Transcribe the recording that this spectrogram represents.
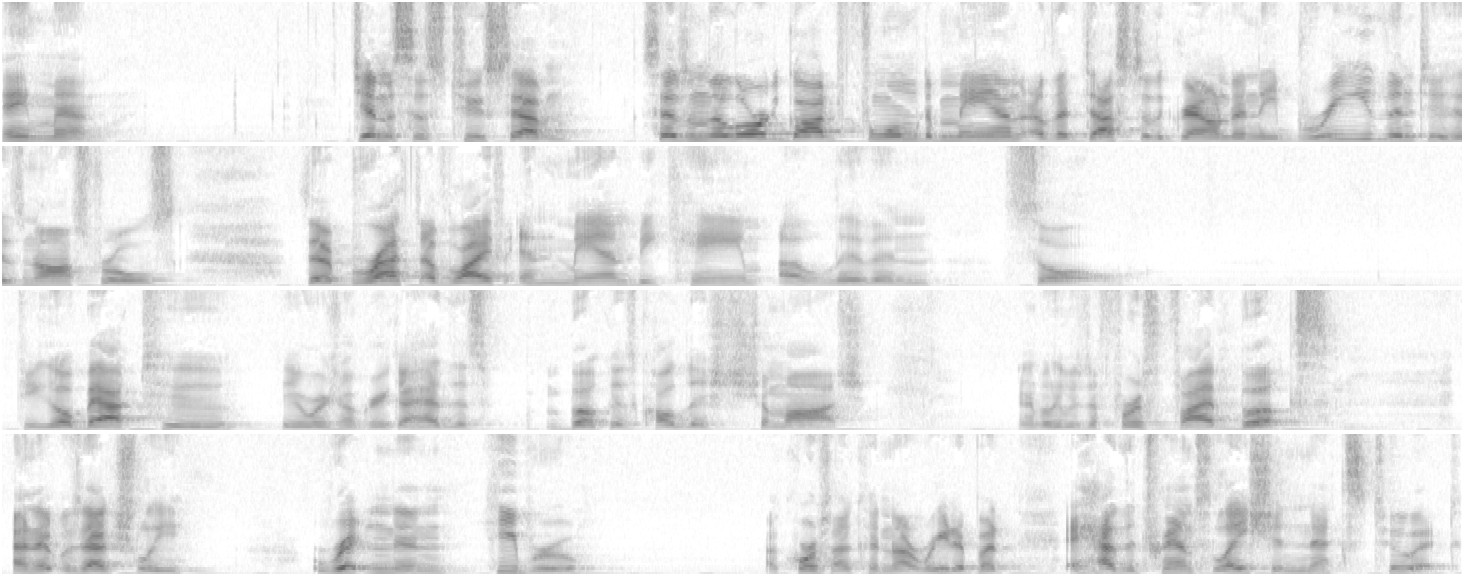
Amen. Genesis 2 7 says, And the Lord God formed man of the dust of the ground, and He breathed into his nostrils the breath of life, and man became a living soul. If you go back to the original Greek, I had this book, it's called the Shamash, and I believe it was the first five books. And it was actually written in Hebrew. Of course, I could not read it, but it had the translation next to it.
